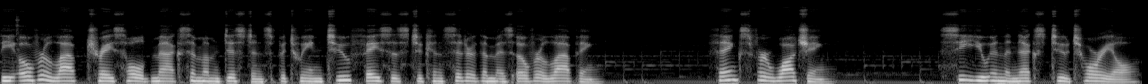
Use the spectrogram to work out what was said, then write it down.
The overlap threshold maximum distance between two faces to consider them as overlapping. Thanks for watching. See you in the next tutorial.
